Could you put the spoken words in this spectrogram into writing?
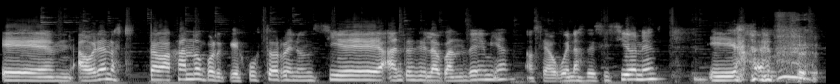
Eh, ahora no estoy trabajando porque justo renuncié antes de la pandemia, o sea, buenas decisiones. Y,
